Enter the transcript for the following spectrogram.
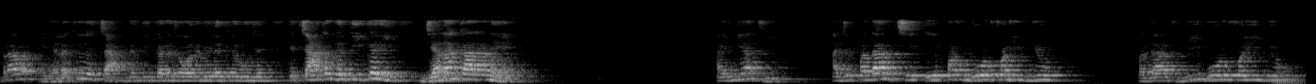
બરાબર? અહીંયા લખ્યું છે ચાક ગતિ કરે છે ઓલરેડી લખેલું છે. કે ચાક ગતિ કરી, જેના કારણે અહીંયાથી આ જે પદાર્થ છે, એ પણ ગોળ ફરી ગયો. પદાર્થ બી ગોળ ફરી ગયો.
